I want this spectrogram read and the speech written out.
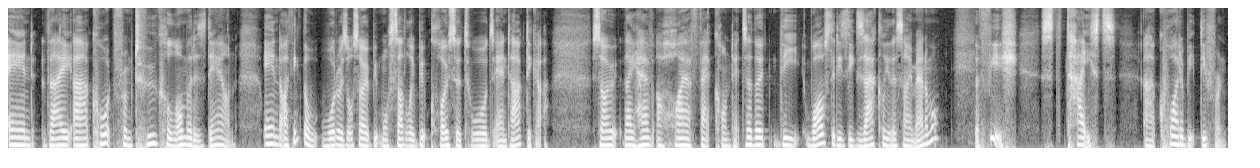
and they are caught from two kilometers down. And I think the water is also a bit more subtly, a bit closer towards Antarctica. So they have a higher fat content. So the, the whilst it is exactly the same animal, the fish tastes uh, quite a bit different.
